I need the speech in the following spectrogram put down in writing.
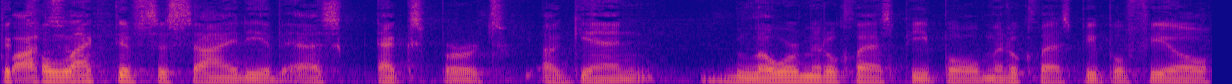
the lots of- collective society of es- experts again lower middle class people middle class people feel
